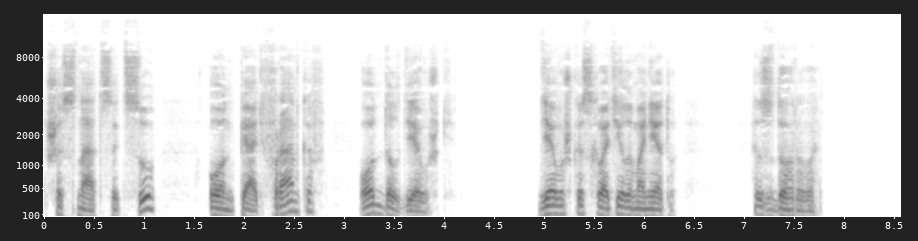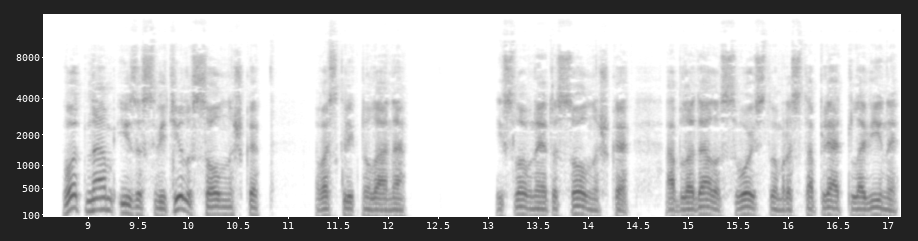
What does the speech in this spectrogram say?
шестнадцать су, он пять франков отдал девушке. Девушка схватила монету. «Здорово!» «Вот нам и засветило солнышко!» — воскликнула она. И словно это солнышко обладало свойством растоплять лавины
